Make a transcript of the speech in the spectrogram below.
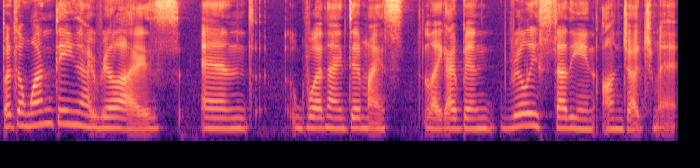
but the one thing I realized and when I did my like I've been really studying on judgment.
